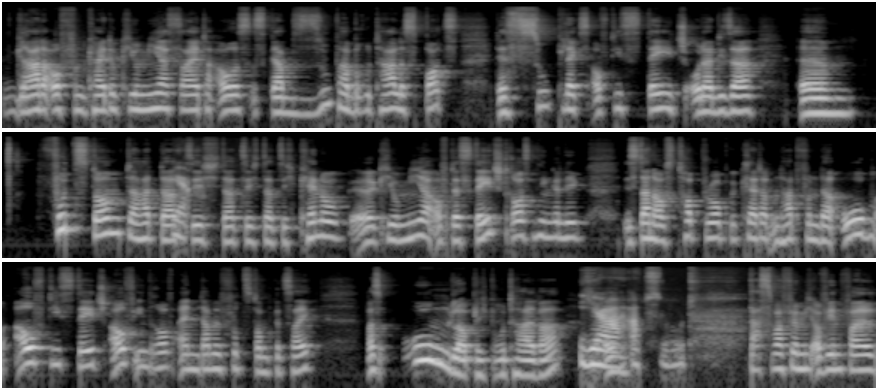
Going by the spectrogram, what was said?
Gerade auch von Kaito Kiyomiyas Seite aus. Es gab super brutale Spots. Der Suplex auf die Stage oder dieser ähm, Footstomp, da hat, da, ja. hat sich, da hat sich, da hat sich Kenno äh, Kiyomiya auf der Stage draußen hingelegt, ist dann aufs Top Rope geklettert und hat von da oben auf die Stage, auf ihn drauf, einen Double Footstomp gezeigt, was unglaublich brutal war. Ja, ähm, absolut. Das war für mich auf jeden Fall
